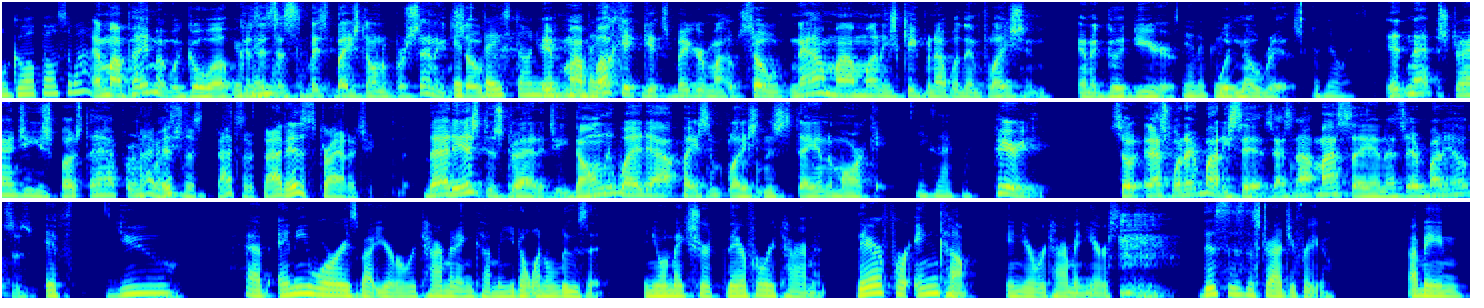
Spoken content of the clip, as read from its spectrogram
will go up also. and my payment would go up because it's, it's based on a percentage. it's so based on your if my base bucket gets bigger, my so now my money's keeping up with inflation in a good year in a good with year, no risk. with no risk. Isn't that the strategy you're supposed to have for inflation? is the, that's a, that is strategy. That is the strategy. The only way to outpace inflation is to stay in the market. Exactly. Period. So that's what everybody says. That's not my saying. That's everybody else's. if you have any worries about your retirement income and you don't want to lose it and you want to make sure it's there for retirement, there for income in your retirement years, this is the strategy for you. I mean,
